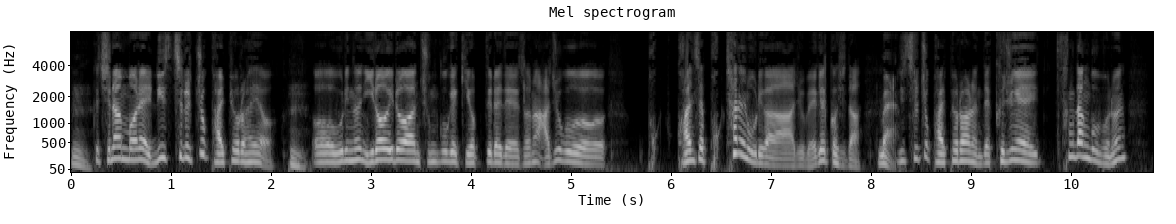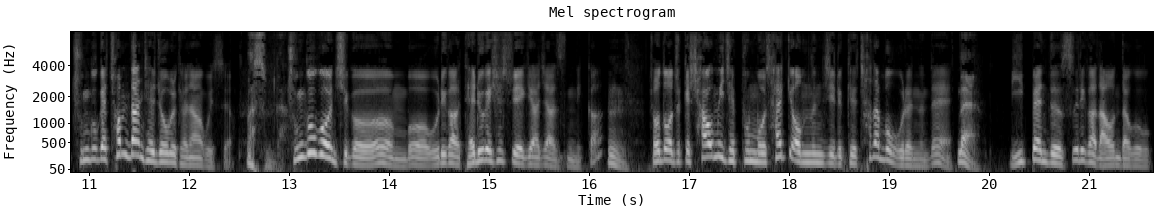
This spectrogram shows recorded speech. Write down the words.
음. 그 지난번에 리스트를 쭉 발표를 해요. 음. 어 우리는 이러이러한 중국의 기업들에 대해서는 아주 그 폭- 관세 폭탄을 우리가 아주 매길 것이다. 네. 리스트를 쭉 발표를 하는데 그 중에 상당 부분은 중국의 첨단 제조업을 겨냥하고 있어요. 맞습니다. 중국은 지금 뭐 우리가 대륙의 실수 얘기하지 않습니까? 음. 저도 어저께 샤오미 제품 뭐 살 게 없는지 이렇게 찾아보고 그랬는데 네. Mi Band 3가 나온다고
